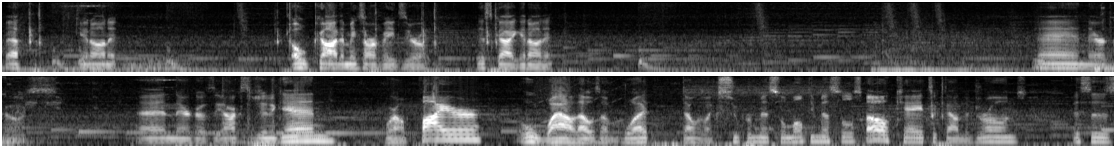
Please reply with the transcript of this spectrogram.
Beth, get on it. Oh god, that makes our evade zero. This guy, get on it. And there it goes. And there goes the oxygen again. We're on fire. Oh, wow. That was a what? That was like super missile, multi-missiles. Okay, took down the drones. This is...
